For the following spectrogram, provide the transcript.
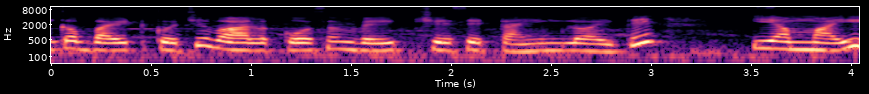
ఇంకా బయటకు వచ్చి వాళ్ళ కోసం వెయిట్ చేసే టైంలో అయితే ఈ అమ్మాయి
